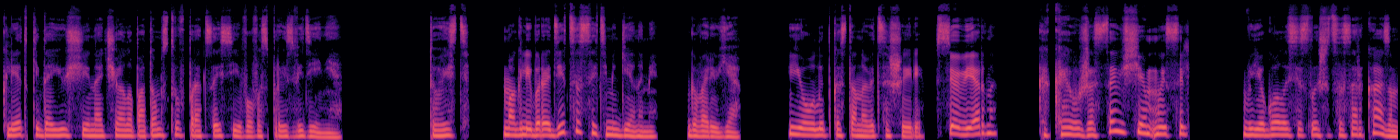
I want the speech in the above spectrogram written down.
Клетки, дающие начало потомству в процессе его воспроизведения. То есть могли бы родиться с этими генами, говорю я. Ее улыбка становится шире. Все верно. Какая ужасающая мысль. В ее голосе слышится сарказм,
